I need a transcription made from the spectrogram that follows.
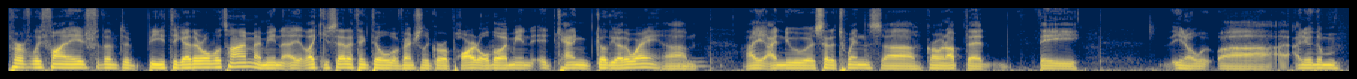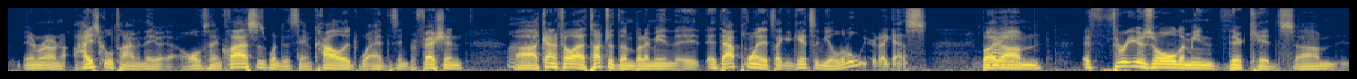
perfectly fine age for them to be together all the time. I mean, I, like you said, I think they'll eventually grow apart. Although, I mean, it can go the other way. Um, I I knew a set of twins uh, growing up that they, you know, uh, I knew them in around high school time, and they all the same classes, went to the same college, had the same profession. Uh, I kind of fell out of touch with them, but I mean, it, at that point, it's like it gets to be a little weird, I guess. But Right. um, at three years old, I mean, they're kids. Um,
